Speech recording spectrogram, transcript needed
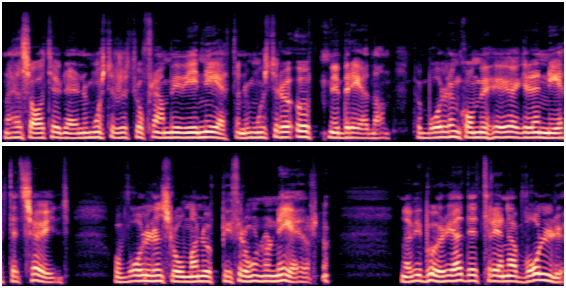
När jag sa till dig, nu måste du stå framme vid nätet, nu måste du upp med brädan. För bollen kommer högre än nätets höjd. Och bollen slår man uppifrån och ner. När vi började träna volley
